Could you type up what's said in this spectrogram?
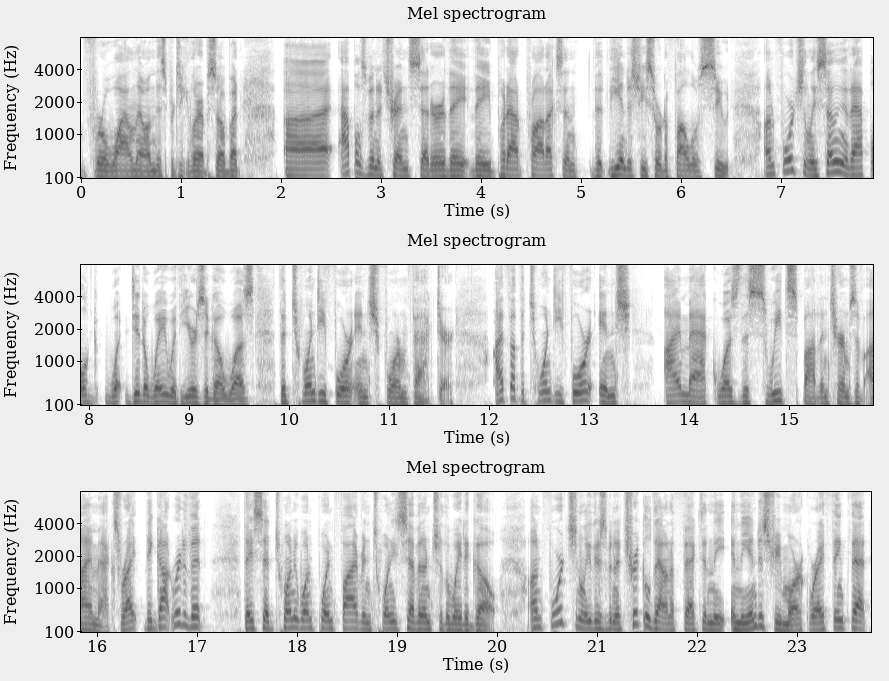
for a while now on this particular episode, but uh, Apple's been a trendsetter. They they put out products, and the, the industry sort of follows suit. Unfortunately, something that Apple what did away with years ago was the 24 inch form factor. I thought the 24 inch iMac was the sweet spot in terms of iMacs, right? They got rid of it. They said 21.5 and 27 inch are the way to go. Unfortunately, there's been a trickle down effect in the in the industry, Mark, where I think that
